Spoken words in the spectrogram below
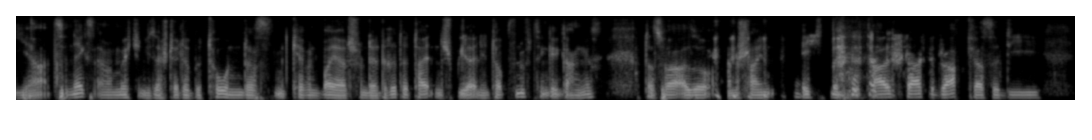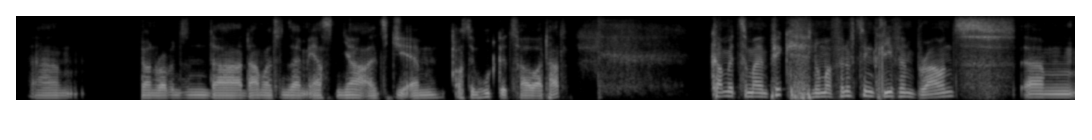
Ja, zunächst einmal möchte ich an dieser Stelle betonen, dass mit Kevin Bayard schon der dritte Titans-Spieler in den Top 15 gegangen ist. Das war also anscheinend echt eine brutal starke Draftklasse, die ähm, John Robinson da damals in seinem ersten Jahr als GM aus dem Hut gezaubert hat. Kommen wir zu meinem Pick, Nummer 15, Cleveland Browns. Ähm,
